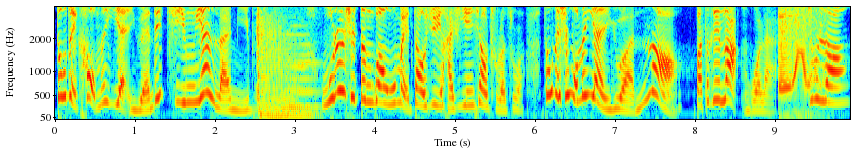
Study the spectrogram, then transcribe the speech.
都得靠我们演员的经验来弥补。无论是灯光、舞美、道具，还是音效出了错，都得是我们演员呐把它给揽过来，知不知道？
